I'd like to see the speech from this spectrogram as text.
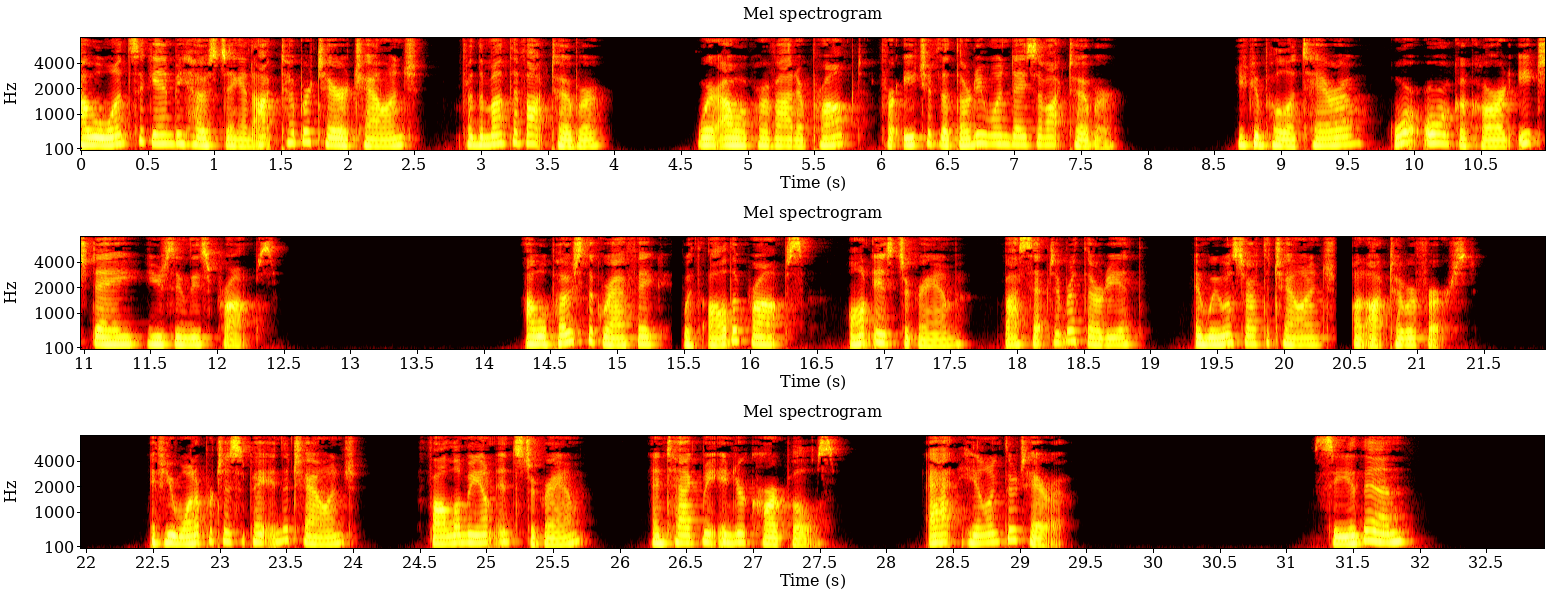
I will once again be hosting an October Tarot Challenge for the month of October, where I will provide a prompt for each of the 31 days of October. You can pull a tarot or oracle card each day using these prompts. I will post the graphic with all the prompts on Instagram by September 30th, and we will start the challenge on October 1st. If you want to participate in the challenge, follow me on Instagram and tag me in your card pulls at Healing Thru Tarot. See you then.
